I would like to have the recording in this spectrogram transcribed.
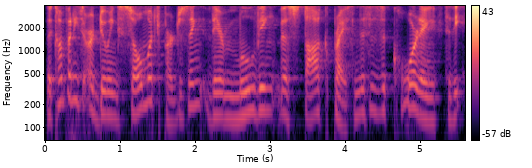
The companies are doing so much purchasing, they're moving the stock price. And this is according to the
